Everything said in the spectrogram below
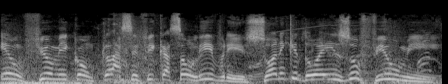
E um filme com classificação livre, Sonic 2, o filme.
